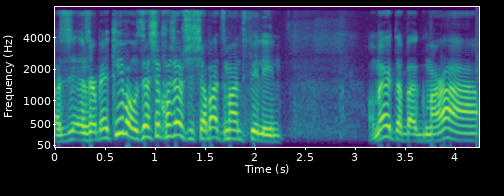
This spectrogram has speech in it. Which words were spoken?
אז, אז רבי עקיבא הוא זה שחושב ששבת זמן תפילין. אומרת הגמרא,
